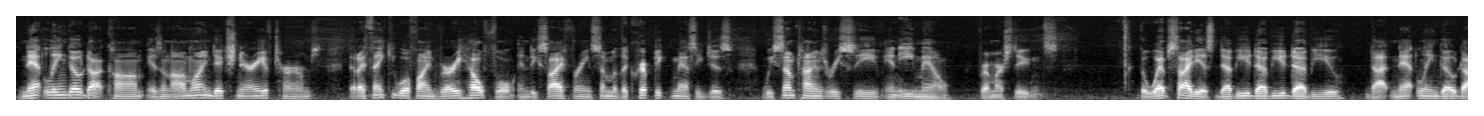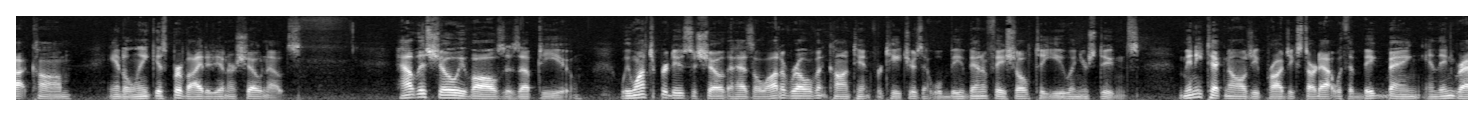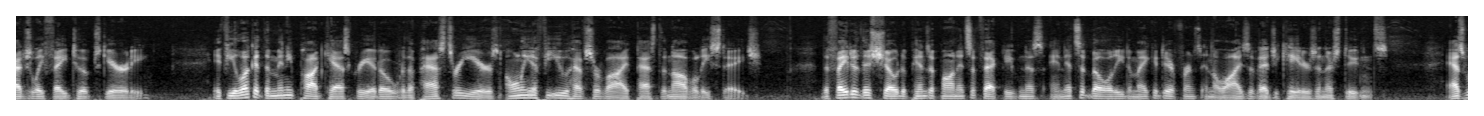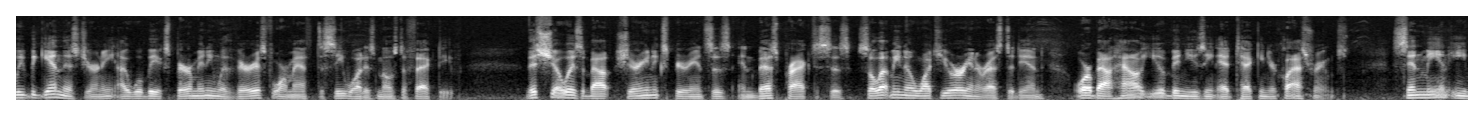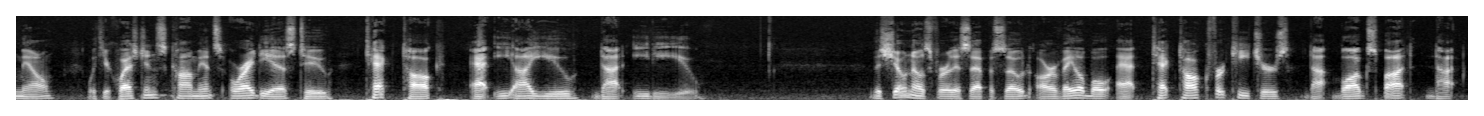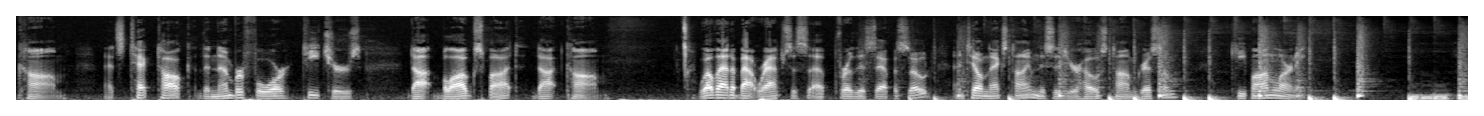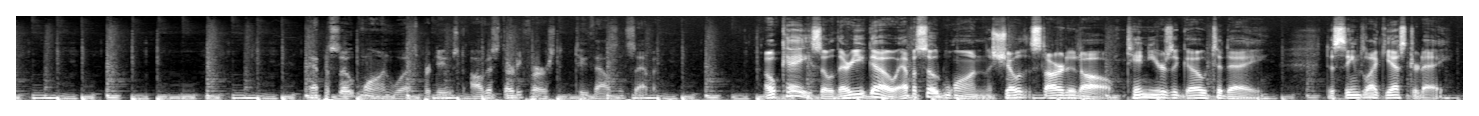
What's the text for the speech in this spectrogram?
Netlingo.com is an online dictionary of terms that I think you will find very helpful in deciphering some of the cryptic messages we sometimes receive in email from our students. The website is www.netlingo.com and a link is provided in our show notes. How this show evolves is up to you. We want to produce a show that has a lot of relevant content for teachers that will be beneficial to you and your students. Many technology projects start out with a big bang and then gradually fade to obscurity. If you look at the many podcasts created over the past three years, only a few have survived past the novelty stage. The fate of this show depends upon its effectiveness and its ability to make a difference in the lives of educators and their students. As we begin this journey, I will be experimenting with various formats to see what is most effective. This show is about sharing experiences and best practices, so let me know what you are interested in or about how you have been using EdTech in your classrooms. Send me an email with your questions, comments, or ideas to techtalk at eiu.edu. The show notes for this episode are available at techtalkforteachers.blogspot.com. That's techtalk, the number four, teachers.blogspot.com. Well, that about wraps us up for this episode. Until next time, this is your host, Tom Grissom. Keep on learning. Episode 1 was produced August 31st, 2007. Okay, so there you go. Episode 1, the show that started it all, 10 years ago today. Just seems like yesterday.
